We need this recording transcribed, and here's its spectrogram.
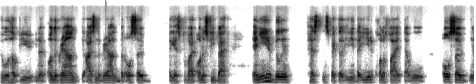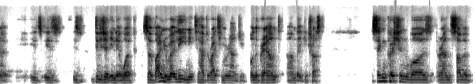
who will help you, you know, on the ground, your eyes on the ground, but also, I guess, provide honest feedback. And you need a building pest inspector. You need that. You need to qualify that will also, you know, is is is diligent in their work. So buying remotely, you need to have the right team around you on the ground um, that you can trust. The second question was around the suburb,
